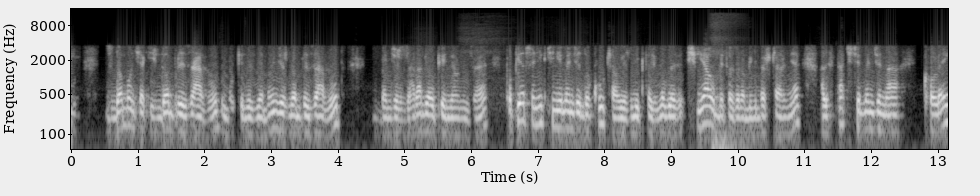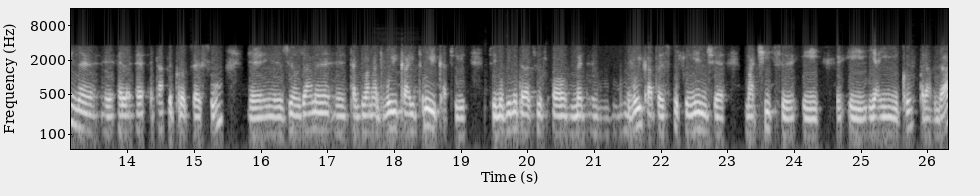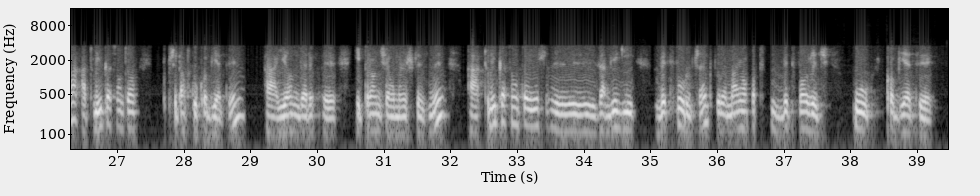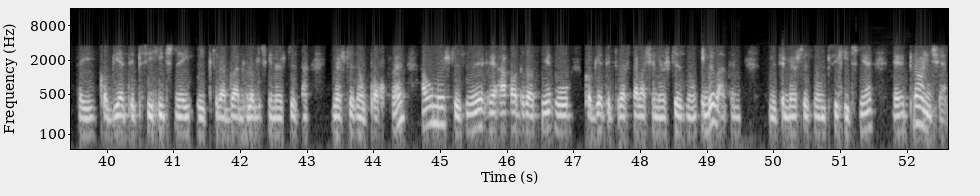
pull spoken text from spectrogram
zdobądź jakiś dobry zawód, bo kiedy zdobędziesz dobry zawód, będziesz zarabiał pieniądze, po pierwsze nikt ci nie będzie dokuczał, jeżeli ktoś w ogóle śmiałby to zrobić bezczelnie, ale stać się będzie na kolejne y, e- etapy procesu y, związane y, tak zwana dwójka i trójka, czyli, czyli mówimy teraz już o dwójka to jest usunięcie macicy i, i jajników, prawda, a trójka są to w przypadku kobiety, a jąder i prącia u mężczyzny, a trójka są to już zabiegi wytwórcze, które mają wytworzyć u kobiety, tej kobiety psychicznej, i która była biologicznie mężczyzna, mężczyzną pochwę, a u mężczyzny, a odwrotnie u kobiety, która stała się mężczyzną i była tym, tym mężczyzną psychicznie, y, prącie.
